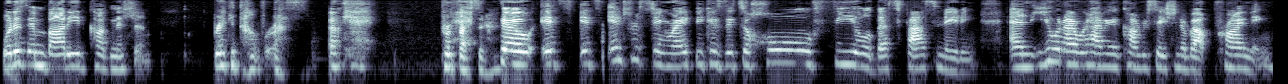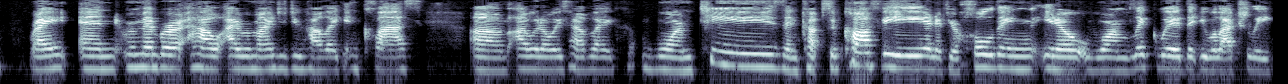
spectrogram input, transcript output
What is embodied cognition? Break it down for us. Okay professor. So it's it's interesting right? Because it's a whole field that's fascinating. And you and i were having a conversation about priming right? And remember how i reminded you how like in class um, i would always have like warm teas and cups of coffee. And if you're holding you know warm liquid that you will actually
